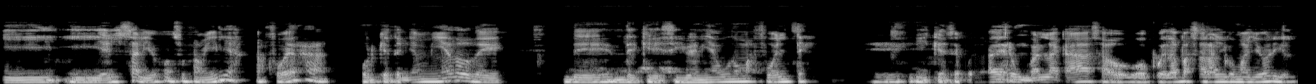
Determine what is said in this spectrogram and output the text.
Y, y él salió con su familia afuera porque tenían miedo de, de, de que si venía uno más fuerte eh, y que se pueda derrumbar la casa o, o, pueda pasar algo mayor y él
